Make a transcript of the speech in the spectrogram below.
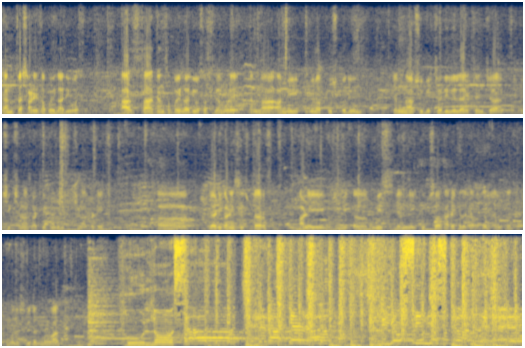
त्यांचा शाळेचा पहिला दिवस. आजचा त्यांचा पहिला दिवस असल्यामुळे त्यांना आम्ही गुलाब पुष्प देऊन त्यांना शुभेच्छा दिलेल्या आहेत त्यांच्या शिक्षणासाठी पुढील शिक्षणासाठी. या ठिकाणी सिस्टर्स आणि मिस यांनी खूप सहकार्य केलं त्याबद्दल. त्यांचं मनस्वी धन्यवाद. फूलों सा चेहरा तेरा चलियो सी मुस्कान है।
